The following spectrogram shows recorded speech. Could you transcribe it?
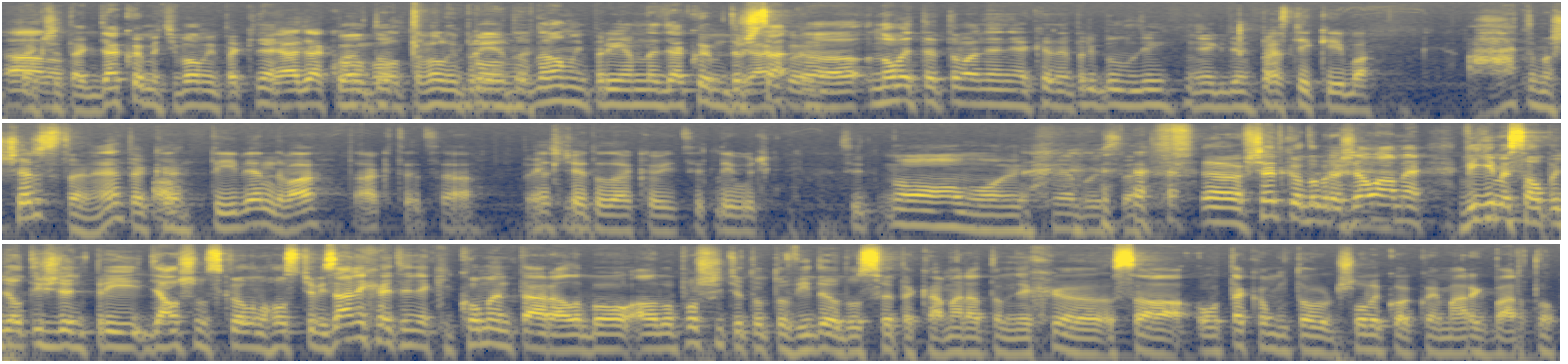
Áno. Takže tak, ďakujeme ti veľmi pekne. Ja ďakujem, bolo to veľmi príjemné. Bolo to veľmi príjemné, ďakujem. Drž sa, Ďakujem. uh, nové tetovania nejaké nepribudli niekde? Prstíky iba. Aha, to máš čerstvé, ne? Také. týden, dva, tak ceca. Pekne. Ešte je to takový citlivúčky. Ci- No môj, neboj sa. E, Všetko dobre želáme. Vidíme sa opäť o týždeň pri ďalšom skvelom hostovi. Zanechajte nejaký komentár alebo, alebo pošlite toto video do sveta kamarátom. Nech e, sa o takomto človeku, ako je Marek Bartl, e,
